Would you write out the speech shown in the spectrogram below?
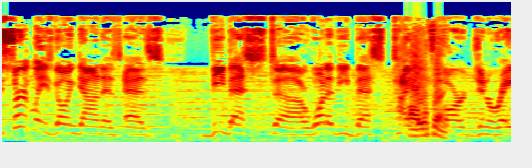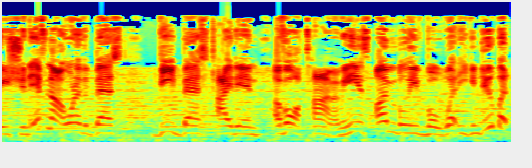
certainly is going down as as the best, uh, one of the best tight ends of our generation, if not one of the best, the best tight end of all time. I mean, he is unbelievable what he can do, but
